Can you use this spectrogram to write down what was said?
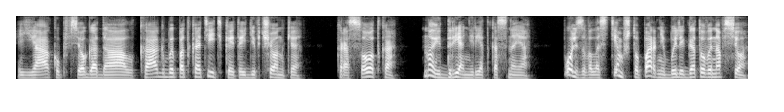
Якуб все гадал, как бы подкатить к этой девчонке. Красотка, но и дрянь редкостная. Пользовалась тем, что парни были готовы на все.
